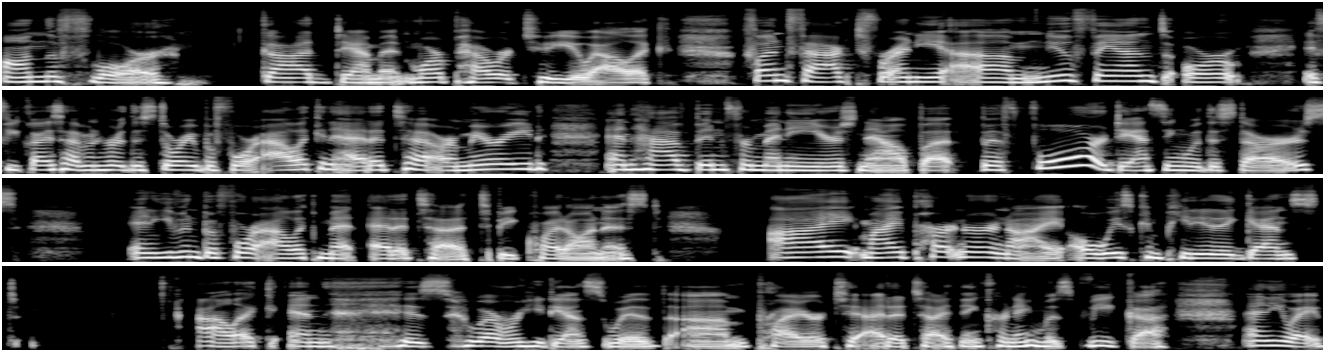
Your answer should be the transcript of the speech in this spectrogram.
on the floor. God damn it. More power to you, Alec. Fun fact for any um, new fans, or if you guys haven't heard the story before, Alec and Edyta are married and have been for many years now. But before Dancing with the Stars, and even before Alec met Edyta, to be quite honest, I, my partner and I always competed against Alec and his whoever he danced with um, prior to Edyta. I think her name was Vika. Anyway,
